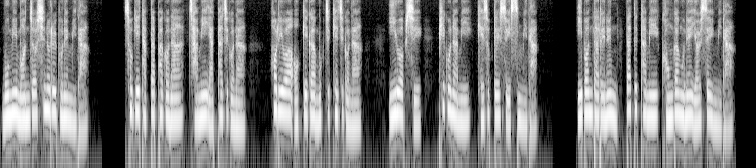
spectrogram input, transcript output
몸이 먼저 신호를 보냅니다. 속이 답답하거나 잠이 얕아지거나 허리와 어깨가 묵직해지거나 이유 없이 피곤함이 계속될 수 있습니다. 이번 달에는 따뜻함이 건강운의 열쇠입니다.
